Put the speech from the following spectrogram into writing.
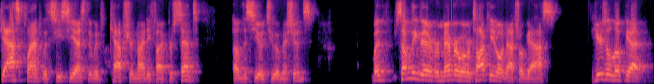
gas plant with CCS that would capture 95% of the CO2 emissions. But something to remember when we're talking about natural gas, here's a look at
